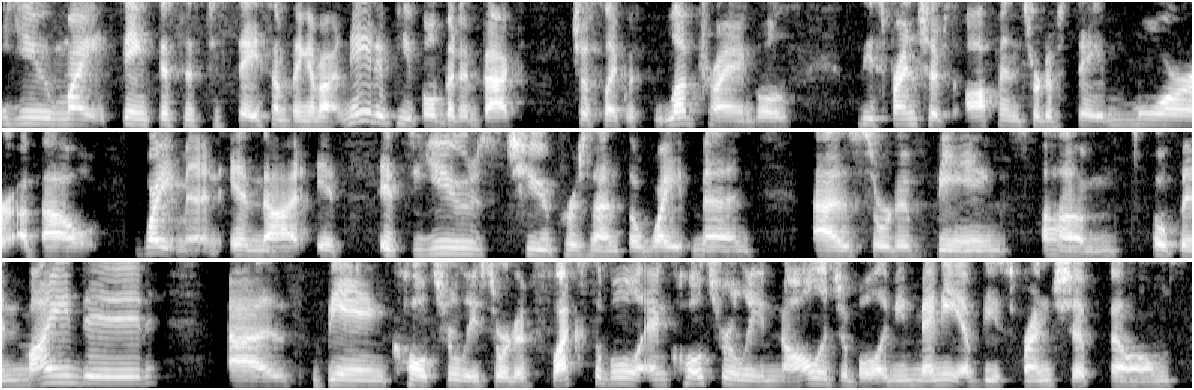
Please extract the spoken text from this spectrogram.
you might think this is to say something about native people but in fact just like with love triangles these friendships often sort of say more about white men in that it's it's used to present the white men as sort of being um, open-minded as being culturally sort of flexible and culturally knowledgeable. I mean many of these friendship films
